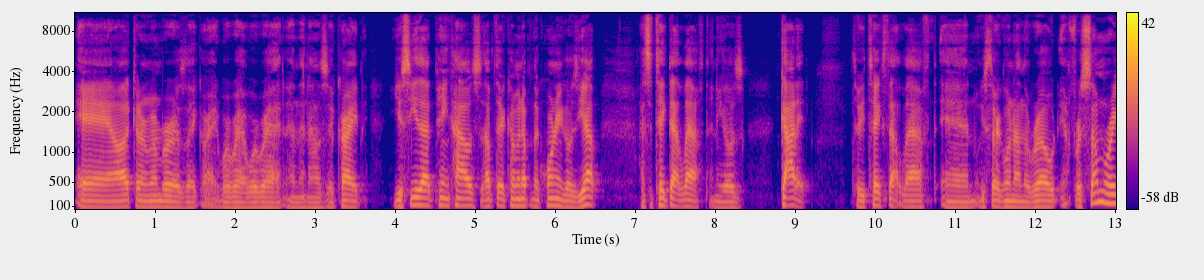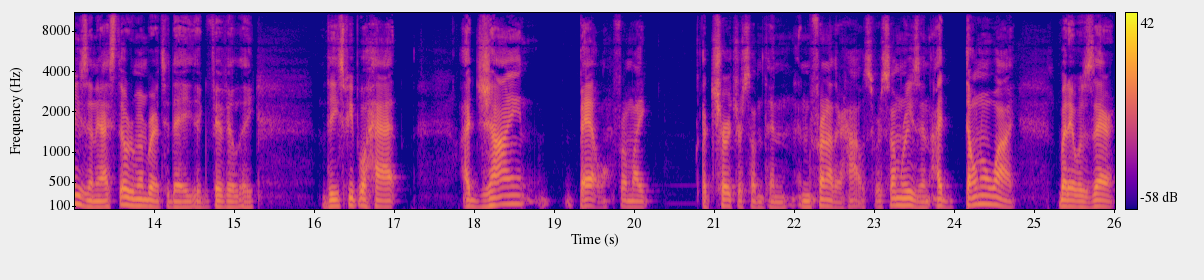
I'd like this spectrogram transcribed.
And all I can remember is like, "All right, where we're at, where we're at." And then I was like, "All right, you see that pink house up there coming up in the corner?" He goes, "Yep." I said, "Take that left," and he goes, "Got it." So he takes that left, and we start going down the road. And for some reason, I still remember it today like, vividly. These people had a giant bell from like a church or something in front of their house for some reason. I don't know why, but it was there.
